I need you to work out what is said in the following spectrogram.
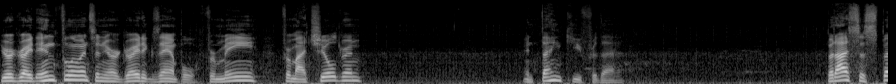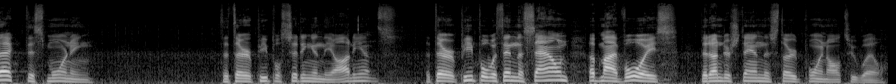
you're a great influence, and you're a great example for me, for my children. And thank you for that. But I suspect this morning that there are people sitting in the audience, that there are people within the sound of my voice that understand this third point all too well.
